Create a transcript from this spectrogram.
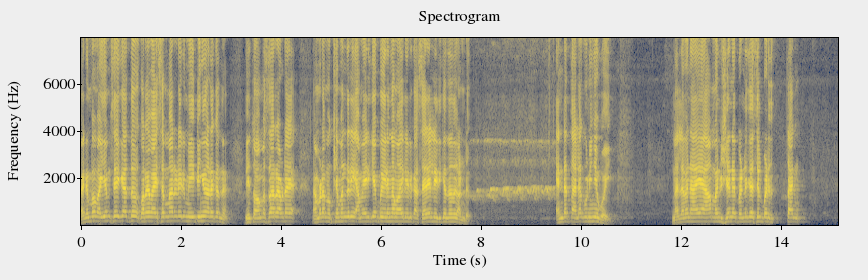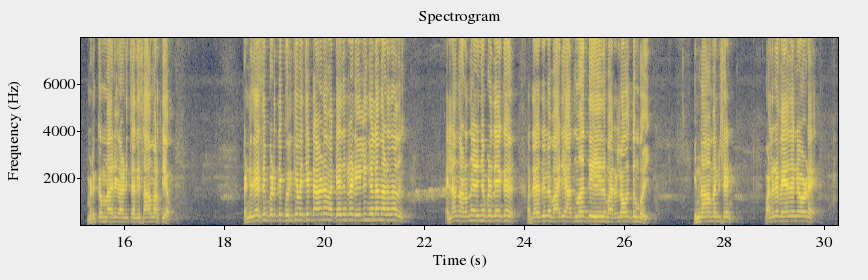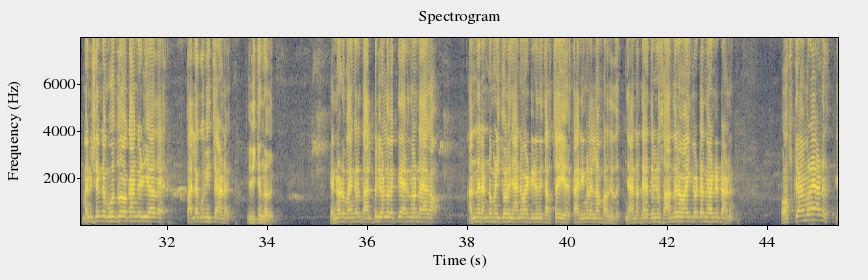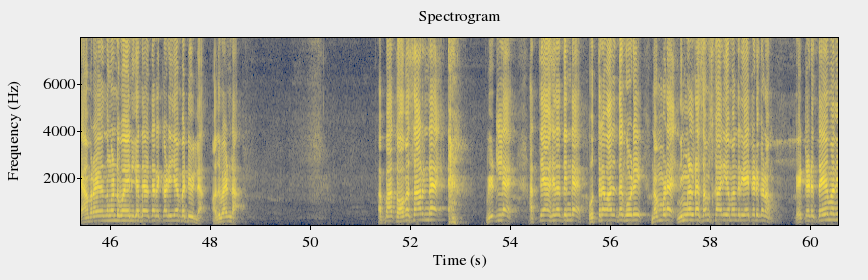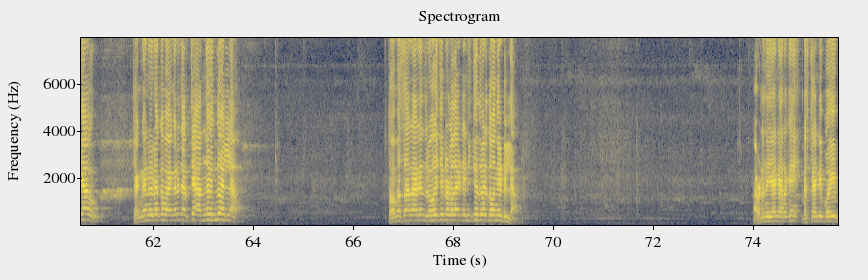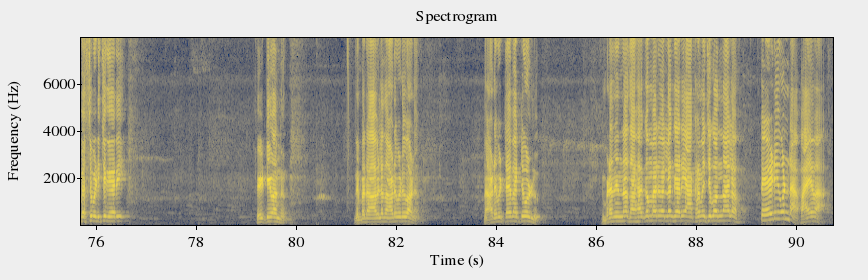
വരുമ്പോൾ വൈ എം സിക്കകത്ത് കുറേ വയസ്സന്മാരുടെ ഒരു മീറ്റിംഗ് നടക്കുന്നു. ഈ തോമസ് സാർ അവിടെ നമ്മുടെ മുഖ്യമന്ത്രി അമേരിക്കയിൽ പോയിരുന്ന മാതിരി ഒരു കസേരയിൽ ഇരിക്കുന്നത് കണ്ട്. എന്റെ തല കുനിഞ്ഞു പോയി. നല്ലവനായ ആ മനുഷ്യനെ പെണ്ണുകേസിൽ പെടുത്താൻ മിടുക്കന്മാർ കാണിച്ച അതിസാമർത്ഥ്യം പെണ്ണുകേസിൽ പെടുത്തി കുരുക്കി വെച്ചിട്ടാണ് മറ്റേതിന്റെ ഡീലിംഗ് എല്ലാം നടന്നത്. എല്ലാം നടന്നു കഴിഞ്ഞപ്പോഴത്തേക്ക് അദ്ദേഹത്തിന്റെ ഭാര്യ ആത്മഹത്യ ചെയ്ത് പരലോകത്തും പോയി. ഇന്ന് ആ മനുഷ്യൻ വളരെ വേദനയോടെ മനുഷ്യന്റെ മുഖത്ത് നോക്കാൻ കഴിയാതെ തല കുനിച്ചാണ് ഇരിക്കുന്നത്. എന്നോട് ഭയങ്കര താല്പര്യമുള്ള വ്യക്തിയായിരുന്നുകൊണ്ടാകാം അന്ന് രണ്ട് മണിക്കൂർ ഞാനുമായിട്ട് ഇരുന്ന് ചർച്ച ചെയ്ത് കാര്യങ്ങളെല്ലാം പറഞ്ഞത്. ഞാൻ അദ്ദേഹത്തിന് ഒരു സാന്ത്വനമായിക്കോട്ടെ എന്ന് കണ്ടിട്ടാണ്. ഓഫ് ക്യാമറയാണ്. ക്യാമറയൊന്നും കൊണ്ടുപോയി എനിക്ക് അദ്ദേഹത്തെ റെക്കോർഡ് ചെയ്യാൻ പറ്റില്ല. അത് വേണ്ട. അപ്പം ആ തോമസ് സാറിന്റെ വീട്ടിലെ അത്യാഹിതത്തിന്റെ ഉത്തരവാദിത്തം കൂടി നമ്മുടെ നിങ്ങളുടെ സാംസ്കാരിക മന്ത്രി ഏറ്റെടുക്കണം. ഏറ്റെടുത്തേ മതിയാവൂ. ചെങ്ങന്നൂരൊക്കെ ഭയങ്കര ചർച്ച അന്ന് ഇന്നും അല്ല തോമസ് സാർ ആരെയും ദ്രോഹിച്ചിട്ടുള്ളതായിട്ട് എനിക്കും ഇതുവരെ തോന്നിയിട്ടില്ല. അവിടെ നിന്ന് ഞാൻ ഇറങ്ങി ബസ് സ്റ്റാൻഡിൽ പോയി ബസ് പിടിച്ച് കയറി. വീട്ടിൽ വന്നു. ഇന്നിപ്പോൾ രാവിലെ നാട് വിടുവാണ്. നാട് വിട്ടേ പറ്റുള്ളൂ. ഇവിടെ നിന്ന സഹാക്കന്മാരും എല്ലാം കയറി ആക്രമിച്ച് കൊന്നാലോ? പേടി കൊണ്ടാ ഭയവാ.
